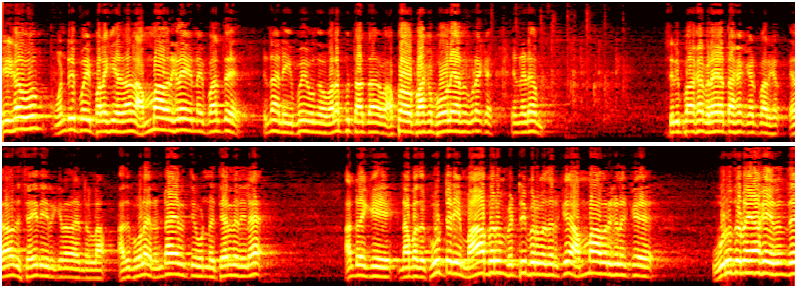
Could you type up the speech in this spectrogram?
மிகவும் ஒன்றி போய் பழகியதால் அம்மா அவர்களே என்னை பார்த்து என்ன நீங்க போய் உங்க வளர்ப்பு தாத்தா அப்பாவை பார்க்க போகலையான்னு கூட என்னிடம் சிரிப்பாக விளையாட்டாக கேட்பார்கள். ஏதாவது செய்தி இருக்கிறதா என்றெல்லாம். அதுபோல ரெண்டாயிரத்தி ஒன்று தேர்தலில் அன்றைக்கு நமது கூட்டணி மாபெரும் வெற்றி பெறுவதற்கு அம்மா அவர்களுக்கு உறுதுணையாக இருந்து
